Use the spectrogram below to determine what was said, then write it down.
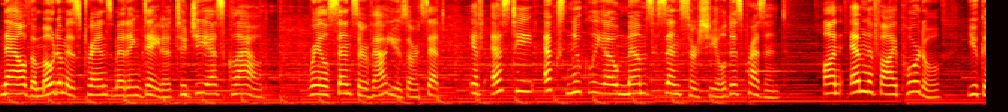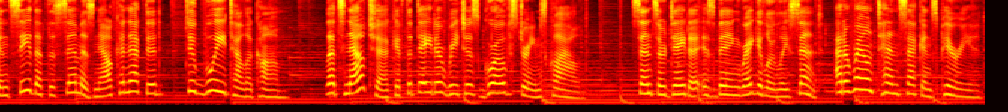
Now the modem is transmitting data to GS Cloud. Rail sensor values are set if ST X Nucleo MEMS sensor shield is present. On EMnify portal, you can see that the SIM is now connected to Bouygues Telecom. Let's now check if the data reaches GroveStreams Cloud. Sensor data is being regularly sent at around 10 seconds period.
